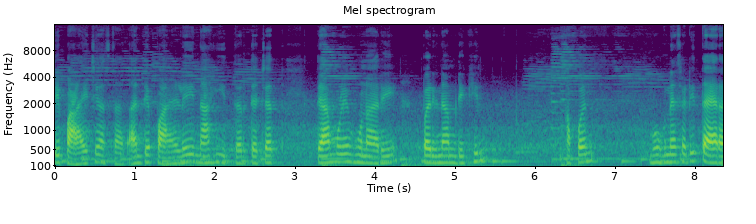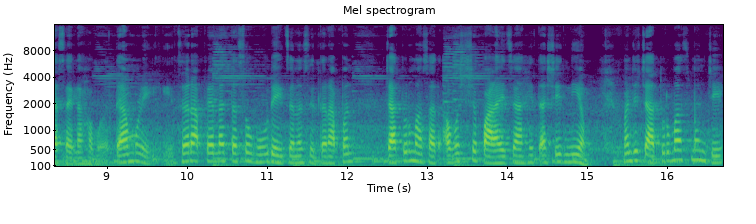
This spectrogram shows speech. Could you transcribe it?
ते पाळायचे असतात आणि ते पाळले नाही तर त्याच्यात त्यामुळे होणारे परिणाम देखील आपण भोगण्यासाठी तयार असायला हवं. त्यामुळे जर आपल्याला तसं होऊ द्यायचं नसेल तर आपण चातुर्मासात अवश्य पाळायचे आहेत असे नियम. म्हणजे चातुर्मास म्हणजे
